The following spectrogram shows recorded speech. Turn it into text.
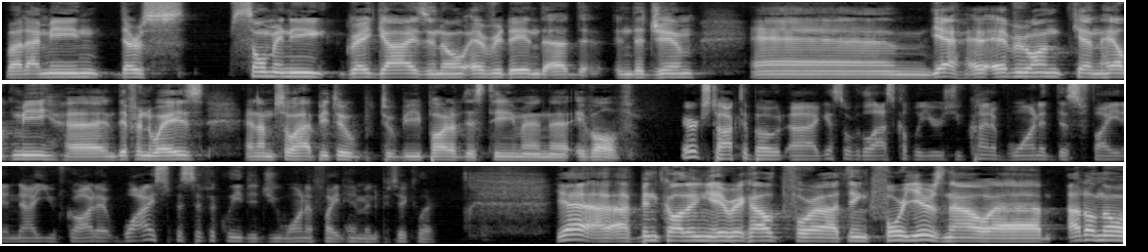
But I mean, there's so many great guys, you know, every day in the in the gym, and yeah, everyone can help me uh, in different ways, and I'm so happy to to be part of this team and uh, evolve. Eryk's talked about, uh, I guess, over the last couple of years, you've kind of wanted this fight, and now you've got it. Why specifically did you want to fight him in particular? Yeah, I've been calling Eryk out for uh, I think four years now. Uh, I don't know.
